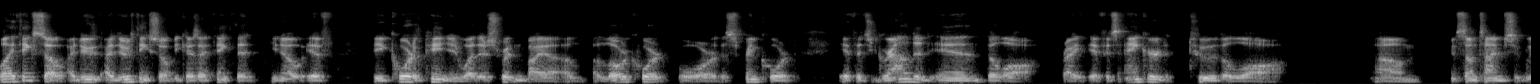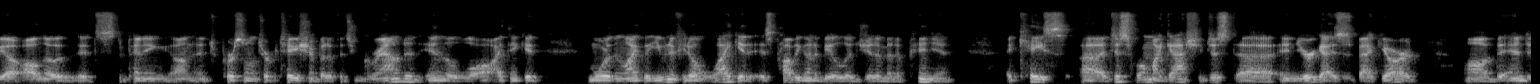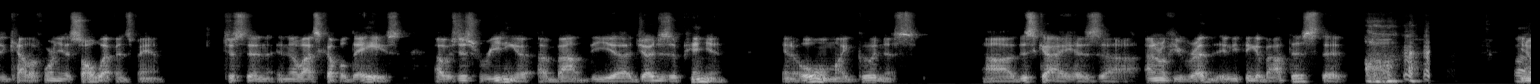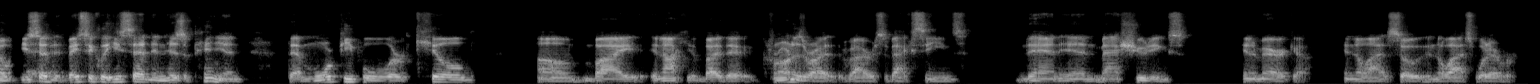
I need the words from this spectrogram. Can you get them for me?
Well, I think so. I do. I do think so because I think that you know if the court opinion, whether it's written by a, a lower court or the Supreme Court, if it's grounded in the law, right? If it's anchored to the law, um, and sometimes we all know it's depending on personal interpretation, but if it's grounded in the law, I think it more than likely, even if you don't like it, is probably going to be a legitimate opinion. A case, uh, just oh my gosh, just uh, in your guys' backyard, uh, the ended California assault weapons ban. Just in, in the last couple days, I was just reading a, about the uh, judge's opinion, and oh my goodness, uh, this guy has, uh, I don't know if you've read anything about this, that, oh. well, you know, he said that basically he said in his opinion that more people were killed um, by, inocu- by the coronavirus vaccines than in mass shootings in America in the last, so in the last whatever.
